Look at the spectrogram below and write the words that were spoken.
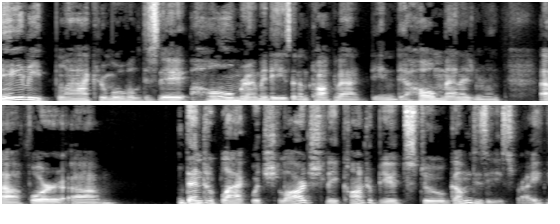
daily plaque removal. This is the home remedies that I'm talking about in the home management uh, for. Um, dental plaque, which largely contributes to gum disease, right?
